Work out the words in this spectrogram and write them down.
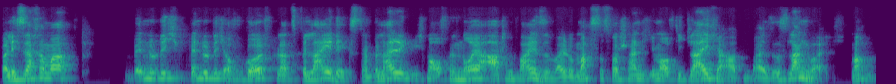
weil ich sage immer, wenn du dich, wenn du dich auf dem Golfplatz beleidigst, dann beleidige dich mal auf eine neue Art und Weise, weil du machst es wahrscheinlich immer auf die gleiche Art und Weise. Das ist langweilig. Mach,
